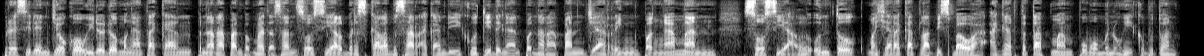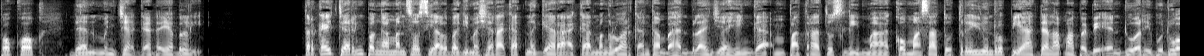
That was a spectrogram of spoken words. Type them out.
Presiden Joko Widodo mengatakan penerapan pembatasan sosial berskala besar akan diikuti dengan penerapan jaring pengaman sosial untuk masyarakat lapis bawah agar tetap mampu memenuhi kebutuhan pokok dan menjaga daya beli. Terkait jaring pengaman sosial bagi masyarakat, negara akan mengeluarkan tambahan belanja hingga 405,1 triliun rupiah dalam APBN 2020.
